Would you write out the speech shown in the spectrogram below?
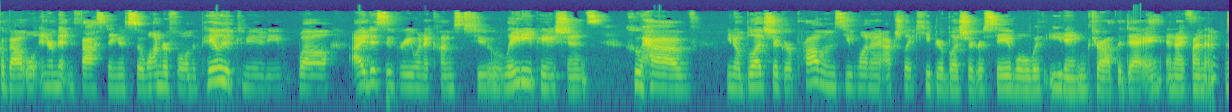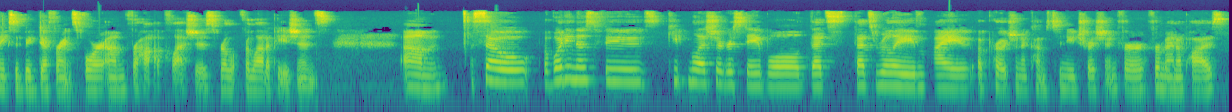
about well intermittent fasting is so wonderful in the paleo community well i disagree when it comes to lady patients who have you know blood sugar problems you want to actually keep your blood sugar stable with eating throughout the day. And i find that makes a big difference for um, for hot flashes for, for a lot of patients. Um, so avoiding those foods keeping blood sugar stable that's that's really my approach when it comes to nutrition for for menopause.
